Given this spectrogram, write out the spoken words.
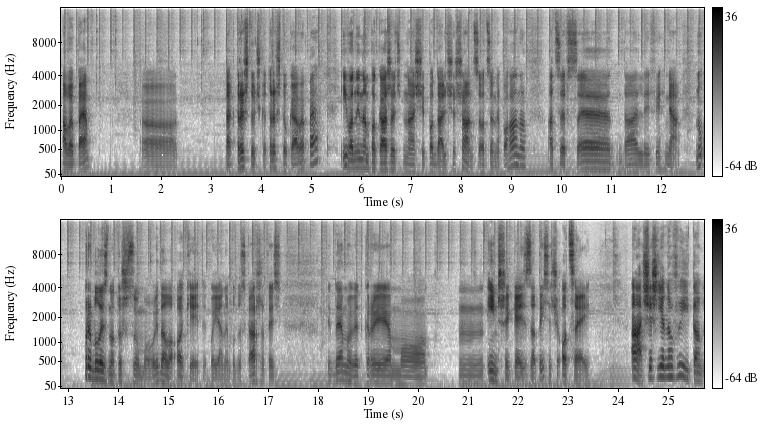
АВП. Е, Так, три штучки. Три штуки АВП, і вони нам покажуть наші подальші шанси. Оце непогано, а це все далі фігня. Ну, приблизно ту ж суму видало. Окей, типу, я не буду скаржитись. Підемо, відкриємо м, інший кейс за тисячу. Оцей. А, ще ж є новий, там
